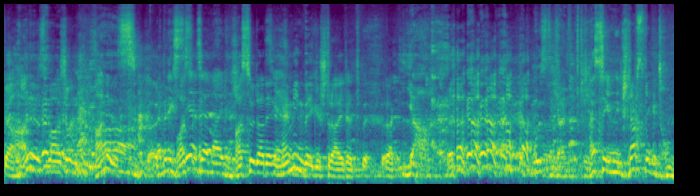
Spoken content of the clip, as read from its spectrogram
der Hannes war schon. Hannes! Da bin ich sehr, sehr neidisch. Hast du da den Hemingway gestreitet? Ja. Musste ich einfach. Hast du eben den Schnaps mehr getrunken?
